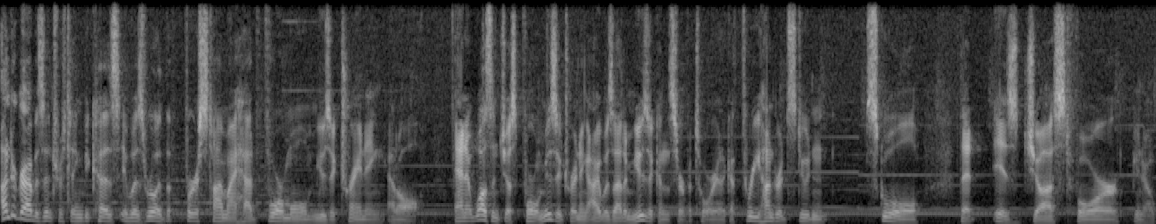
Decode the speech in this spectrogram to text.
Undergrad was interesting because it was really the first time I had formal music training at all. And it wasn't just formal music training, I was at a music conservatory, like a 300 student school that is just for, you know,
